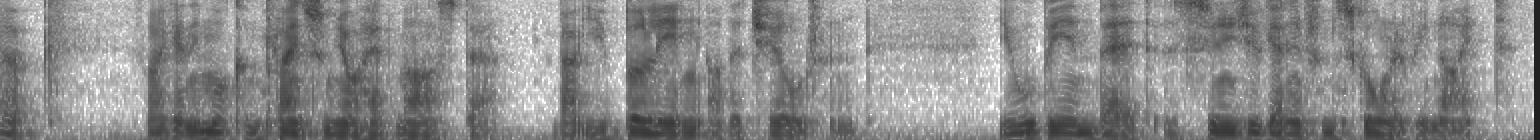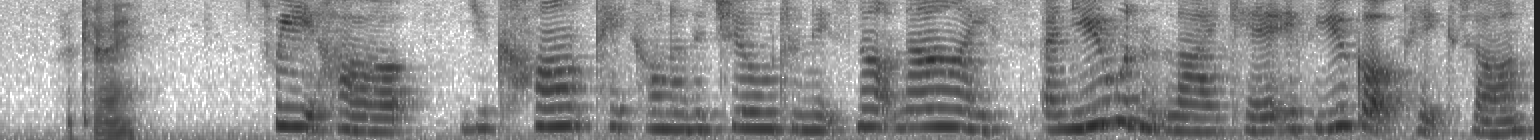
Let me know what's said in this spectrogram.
Look, if I get any more complaints from your headmaster about you bullying other children, you will be in bed as soon as you get in from school every night. Okay? Sweetheart, you can't pick on other children. It's not nice. And you wouldn't like it if you got picked on.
